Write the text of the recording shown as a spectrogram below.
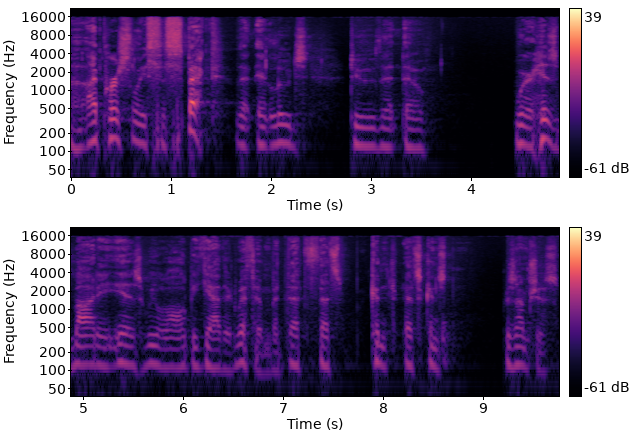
Uh, I personally suspect that it alludes to that where his body is, we will all be gathered with him, but that's, that's, that's presumptuous.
